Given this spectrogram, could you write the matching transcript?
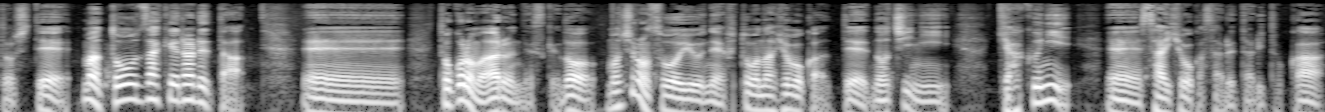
として、まあ遠ざけられた、えー、ところもあるんですけど、もちろんそういうね、不当な評価って、後に逆に、えー、再評価されたりとか、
